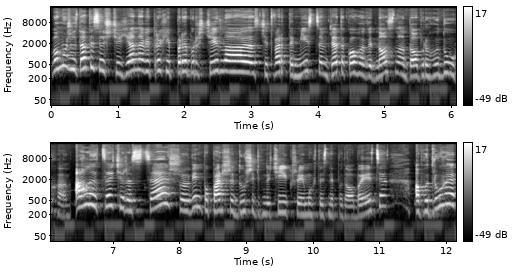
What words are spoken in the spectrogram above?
Вам може здатися, що я навіть трохи переборщила з четвертим місцем для такого відносно доброго духа. Але це через це, що він, по-перше, душить вночі, якщо йому хтось не подобається. А по-друге,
